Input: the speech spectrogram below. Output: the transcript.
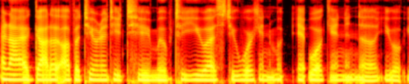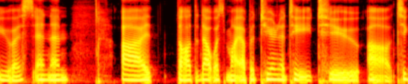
and I got an opportunity to move to U.S. to work in working in the U- U.S. And then I thought that, that was my opportunity to uh, to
